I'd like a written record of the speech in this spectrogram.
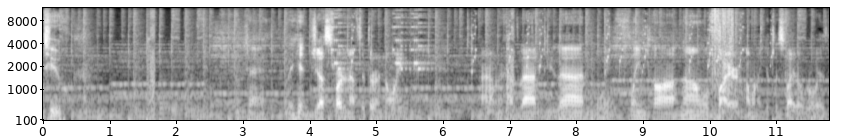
Two. Okay. They hit just hard enough that they're annoying. Alright, I'm gonna have that, do that. We'll flame toss. No, we'll fire. I wanna get this fight over with.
